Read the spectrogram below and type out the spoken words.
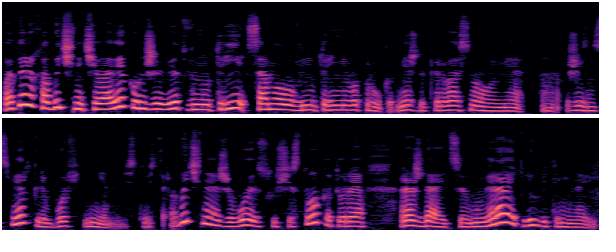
Во-первых, обычный человек, он живет внутри самого внутреннего круга, между первоосновами а, жизнь, смерть, любовь и ненависть. То есть обычное живое существо, которое рождается и умирает, любит и ненавидит.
